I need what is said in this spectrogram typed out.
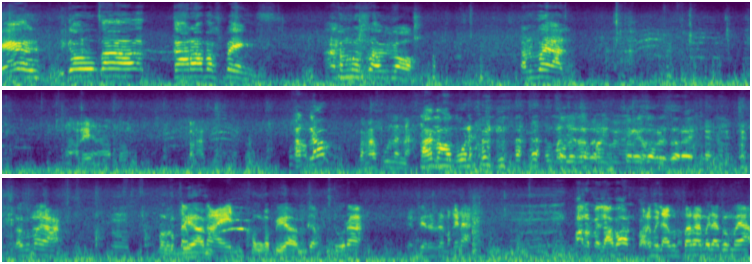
Eh, ikaw ka karabas pengs. Ano masasabi mo? Ano ba yan? Okay, ano to? Katlo? Pangapunan na. Ay, mga punan. sorry, sorry, sorry, sorry. Bago maya, Panggabihan. Pagkain. Panggabihan. kaptura. Pero na makina. Mm, para may laban. Para may laban, para may laban maya.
